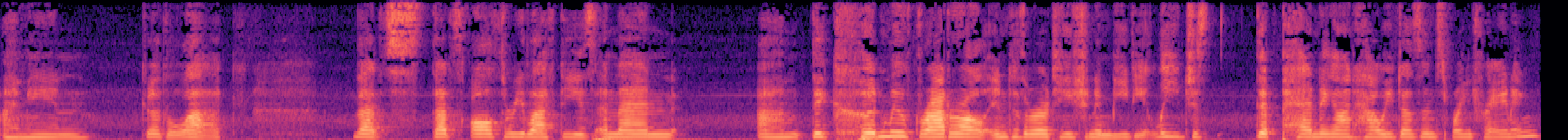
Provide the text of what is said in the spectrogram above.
I mean, good luck. That's that's all three lefties, and then um, they could move Graterol into the rotation immediately, just depending on how he does in spring training.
